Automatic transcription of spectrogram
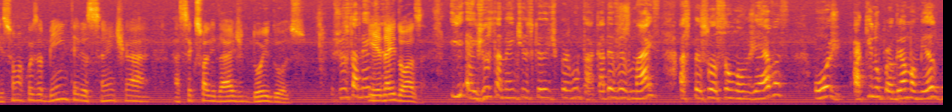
isso é uma coisa bem interessante a, a sexualidade do idoso. Justamente e da idosa. E é justamente isso que eu ia te perguntar. Cada vez mais as pessoas são longevas. Hoje, aqui no programa mesmo,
